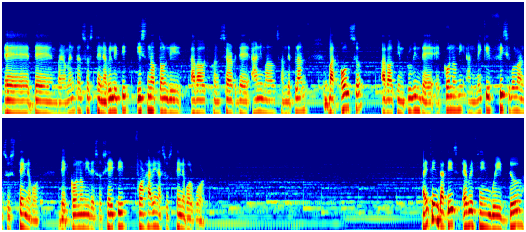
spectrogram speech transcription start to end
uh, the environmental sustainability is not only about conserve the animals and the plants, but also about improving the economy and make it feasible and sustainable, the economy, the society, for having a sustainable world. I think that is everything we do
